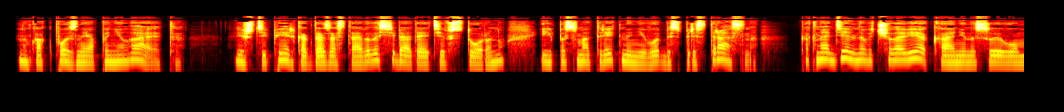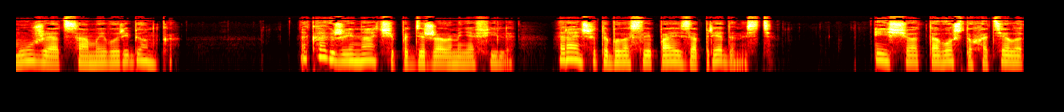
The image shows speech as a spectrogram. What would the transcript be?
Но как поздно я поняла это. Лишь теперь, когда заставила себя отойти в сторону и посмотреть на него беспристрастно, как на отдельного человека, а не на своего мужа и отца моего ребенка. А как же иначе, поддержала меня Филя. Раньше ты была слепа из-за преданности. И еще от того, что хотела,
